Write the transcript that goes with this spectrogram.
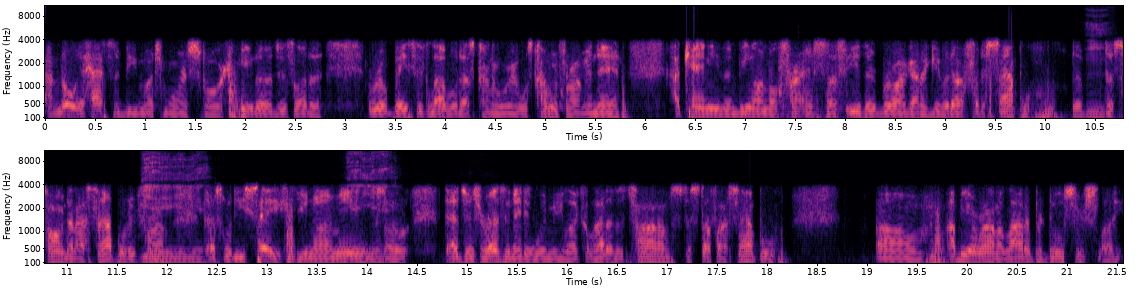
I know it has to be much more in store. You know, just on a real basic level. That's kind of where it was coming from. And then I can't even be on no front and stuff either, bro. I got to give it up for the sample, the mm. the song that I sampled it from. Yeah, yeah, yeah. That's what he say. You know what I mean? So that just resonated with me. Like a lot of the times, the stuff I sample um I'll be around a lot of producers, like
